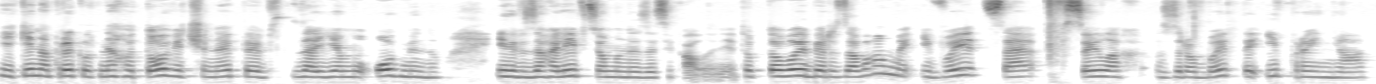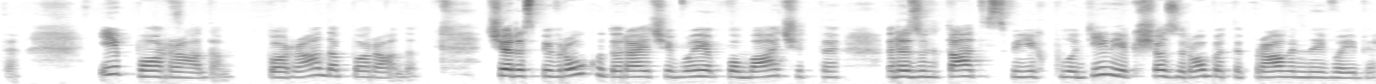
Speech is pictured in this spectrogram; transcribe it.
які, наприклад, не готові чинити взаємообміну і взагалі в цьому не зацікавлені. Тобто вибір за вами, і ви це в силах зробити і прийняти. І порада. Порада, порада. Через півроку, до речі, ви побачите результати своїх плодів, якщо зробите правильний вибір.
